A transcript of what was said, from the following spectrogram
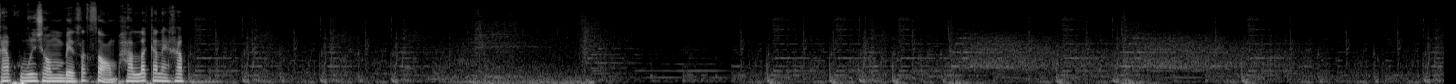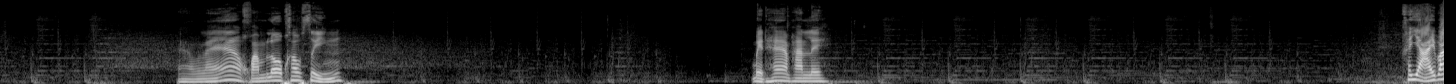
ครับ คุณผู้ชมเป็นสักสองพันแล้วกันนะครับ เอาแล้วความโลภเข้าสิง เบ็ดห้าพันเลย ขยายไป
